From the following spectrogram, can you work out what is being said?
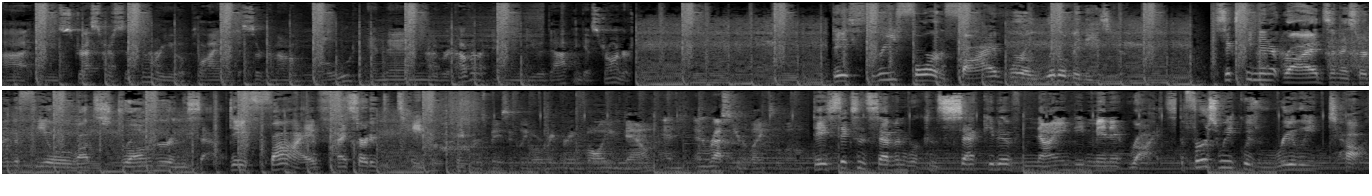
Uh, you stress your system or you apply like a certain amount of load and then you recover and you adapt and get stronger. Day three, four, and five were a little bit easier. 60 minute rides and I started to feel a lot stronger in the saddle. Day five, I started to taper. Taper is basically where we bring volume down and, and rest your legs a little. Day six and seven were consecutive 90 minute rides. The first week was really tough.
